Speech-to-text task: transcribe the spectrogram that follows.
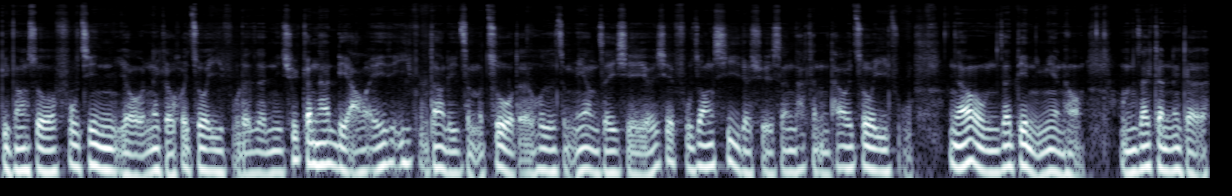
比方说，附近有那个会做衣服的人，你去跟他聊，诶，衣服到底怎么做的，或者怎么样这一些。有一些服装系的学生，他可能他会做衣服。然后我们在店里面哦，我们在跟那个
